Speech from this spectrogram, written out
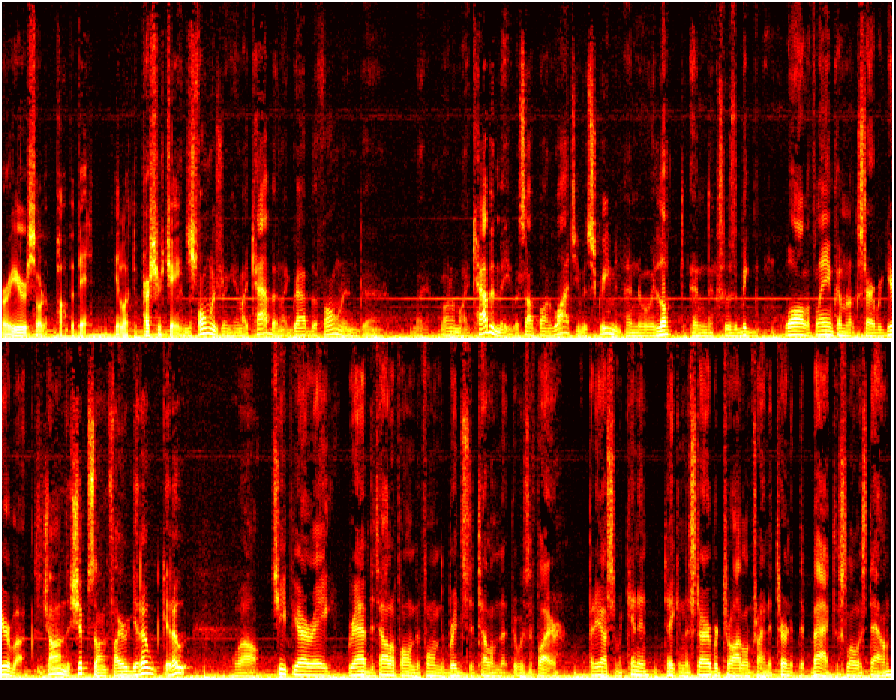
Our ears sort of pop a bit. You know, like the pressure change. And the phone was ringing in my cabin. I grabbed the phone and uh, one of my cabin mates was up on watch. He was screaming. And we looked and there was a big wall of flame coming up the starboard gearbox. John, the ship's on fire. Get out, get out. Well, Chief ERA grabbed the telephone to phone the bridge to tell him that there was a fire. Petty Officer McKinnon taking the starboard throttle and trying to turn it back to slow us down.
